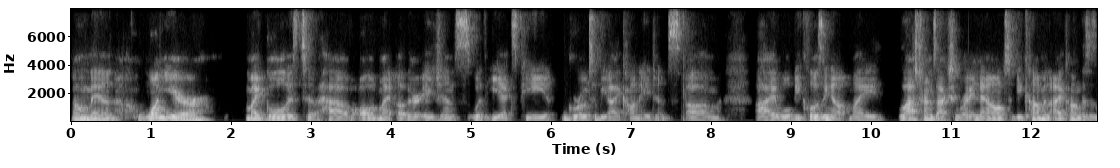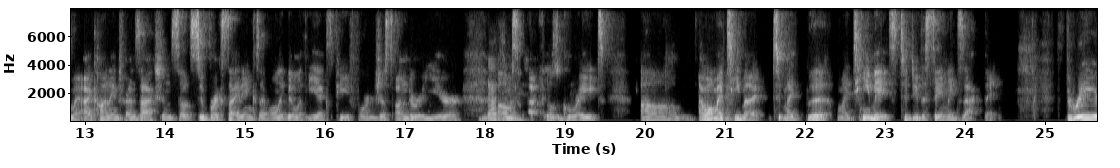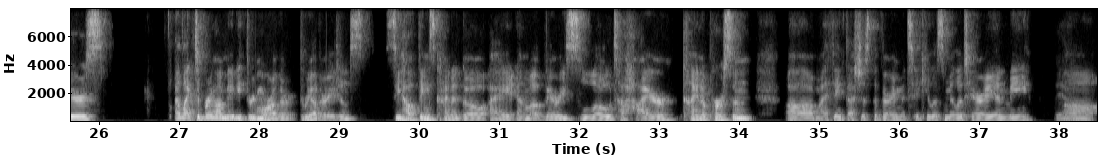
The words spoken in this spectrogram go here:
Oh man, one year my goal is to have all of my other agents with EXP grow to be icon agents. Um, I will be closing out my last transaction right now to become an icon. This is my iconing transaction. So it's super exciting because I've only been with EXP for just under a year. That's um, nice. So that feels great um, I want my team to my ugh, my teammates to do the same exact thing. Three years, I'd like to bring on maybe three more other three other agents. See how things kind of go. I am a very slow to hire kind of person. Um, I think that's just the very meticulous military in me. Yeah. Um,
